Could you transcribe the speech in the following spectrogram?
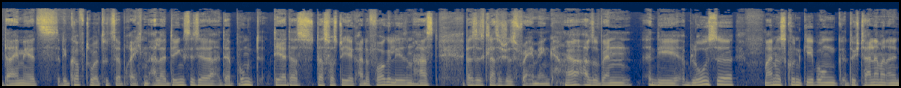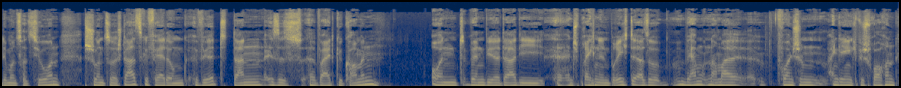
da mir jetzt den Kopf drüber zu zerbrechen. Allerdings ist ja der Punkt, der das, das, was du hier gerade vorgelesen hast, das ist klassisches Framing. Ja, also wenn die bloße Meinungskundgebung durch Teilnahme an einer Demonstration schon zur Staatsgefährdung wird, dann ist es weit gekommen. Und wenn wir da die äh, entsprechenden Berichte, also wir haben nochmal äh, vorhin schon eingängig besprochen,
